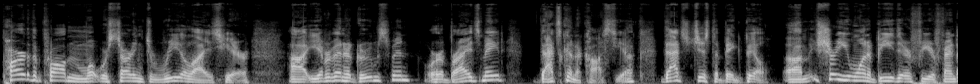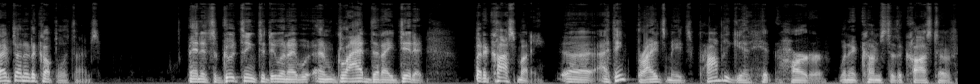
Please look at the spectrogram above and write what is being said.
part of the problem. What we're starting to realize here. Uh, you ever been a groomsman or a bridesmaid? That's going to cost you. That's just a big bill. Um, sure, you want to be there for your friend. I've done it a couple of times and it's a good thing to do, and I w- I'm glad that I did it. But it costs money. Uh, I think bridesmaids probably get hit harder when it comes to the cost of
